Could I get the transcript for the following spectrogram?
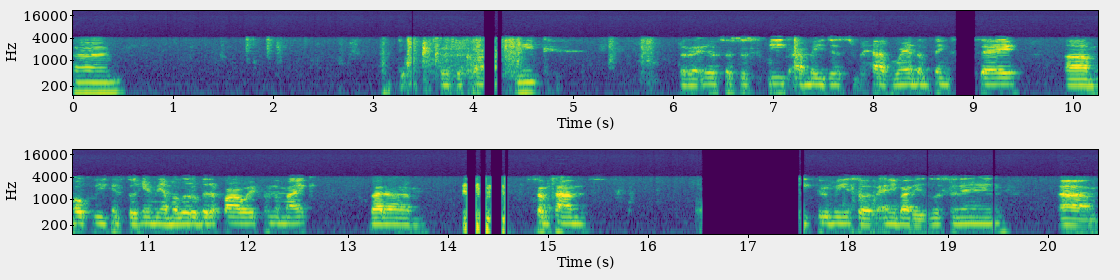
time. Let the cards speak. Let our ancestors speak. I may just have random things to say. Um, hopefully you can still hear me. I'm a little bit far away from the mic, but um, sometimes speak through me. So if anybody's listening, um,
